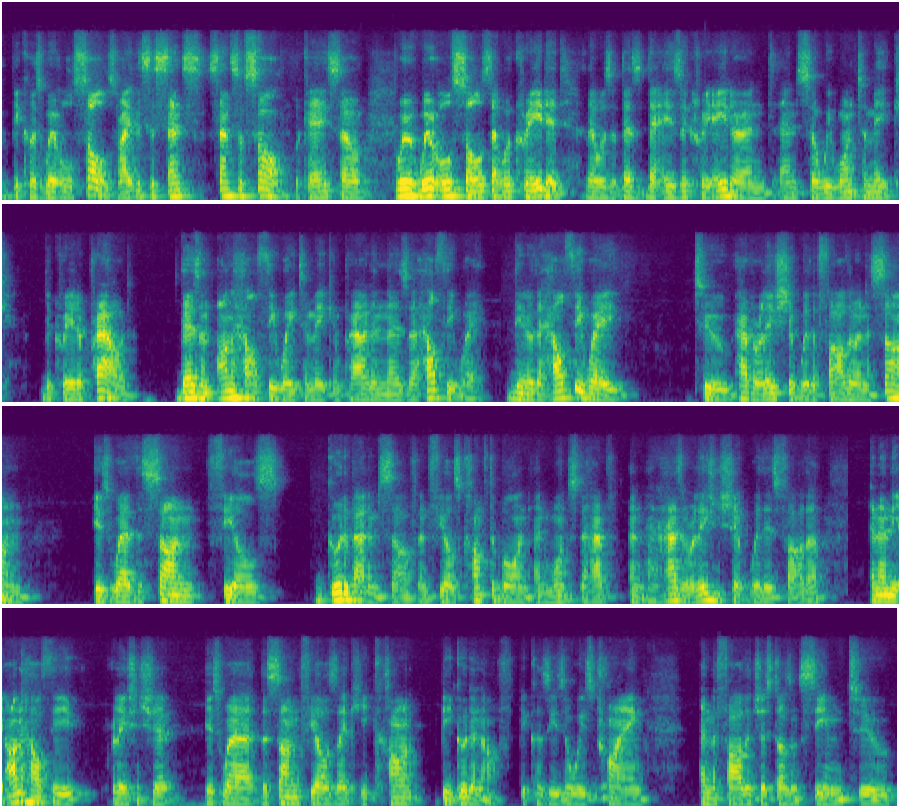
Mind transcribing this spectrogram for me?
because we're all souls, right? This is sense sense of soul. Okay, so we're we're all souls that were created. There was a, there's there is a creator, and and so we want to make the creator proud. There's an unhealthy way to make him proud, and there's a healthy way. You know, the healthy way to have a relationship with a father and a son is where the son feels good about himself and feels comfortable and, and wants to have and, and has a relationship with his father. And then the unhealthy relationship is where the son feels like he can't be good enough because he's always mm-hmm. trying and the father just doesn't seem to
